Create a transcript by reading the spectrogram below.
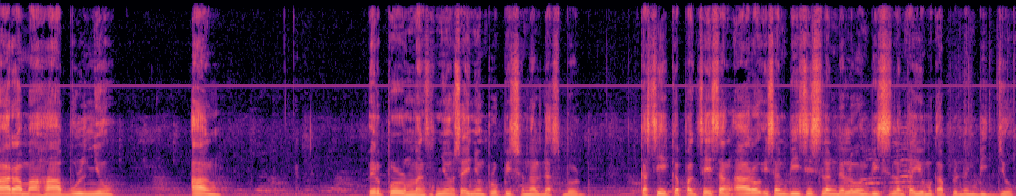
para mahabol nyo ang performance nyo sa inyong professional dashboard. Kasi kapag sa isang araw, isang bisis lang, dalawang bisis lang kayo mag-upload ng video,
